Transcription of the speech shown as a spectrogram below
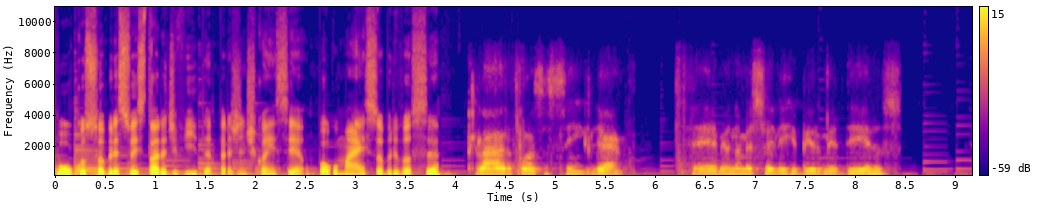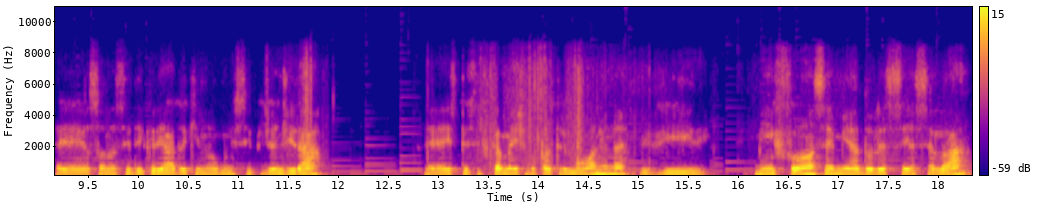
pouco sobre a sua história de vida, para a gente conhecer um pouco mais sobre você? Claro, posso sim, Guilherme. É, meu nome é Sueli Ribeiro Medeiros, é, eu sou nascida e criada aqui no município de Andirá, é, especificamente no patrimônio, né? Vivi minha infância e minha adolescência lá.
